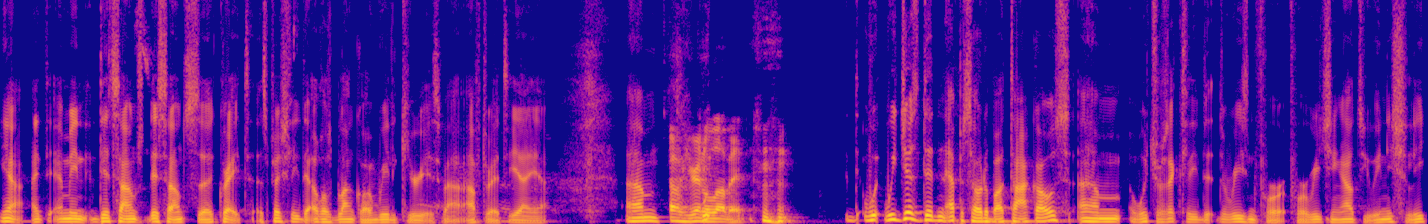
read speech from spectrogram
Yeah, I, th- I mean, this sounds this sounds uh, great, especially the arroz blanco. I'm really curious about after it. Yeah, yeah. Um, Oh, you're going to love it. we, we just did an episode about tacos, um, which was actually the, the reason for for reaching out to you initially.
